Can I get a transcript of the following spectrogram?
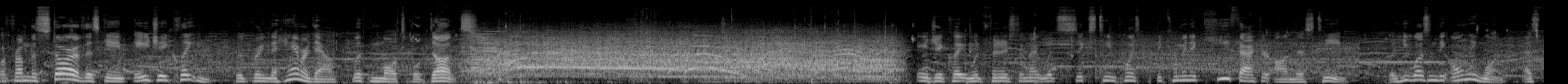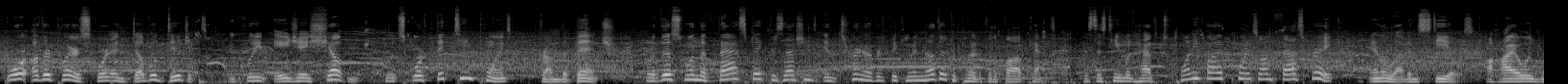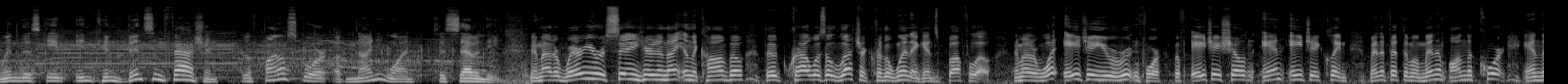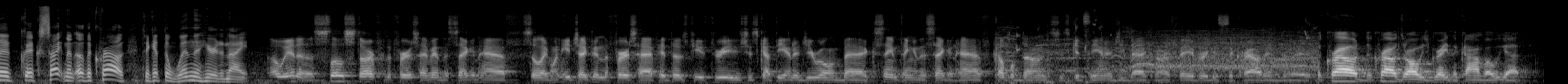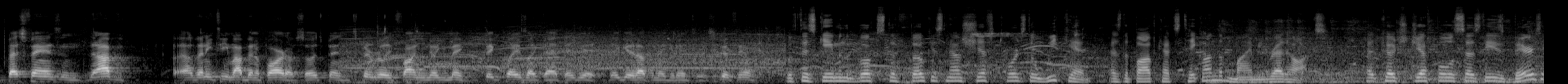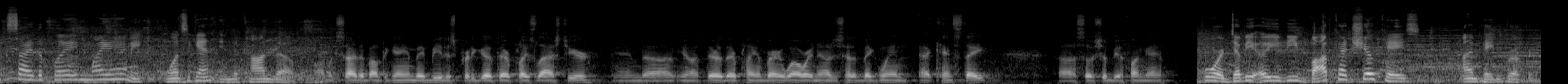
or from the star of this game, AJ Clayton, would bring the hammer down with multiple dunks. AJ Clayton would finish the night with 16 points, becoming a key factor on this team. But he wasn't the only one, as four other players scored in double digits, including AJ Sheldon, who would score 15 points from the bench. For this one, the fast break possessions and turnovers became another component for the Bobcats, as this team would have 25 points on fast break and 11 steals. Ohio would win this game in convincing fashion with a final score of 91 to 70. No matter where you were sitting here tonight in the convo, the crowd was electric for the win against Buffalo. No matter what AJ you were rooting for, both AJ Sheldon and AJ Clayton benefit the momentum on the court and the excitement of the crowd to get the win here tonight. Oh, we had a slow start for the first half and the second half. So like when he checked in the first half, hit those few threes, just got the energy rolling back. Same thing in the second half, couple dunks, just gets the energy back in our favor, gets the crowd into it. The crowd, the crowds are always great in the Convo. We got best fans and that I've of any team I've been a part of. So it's been it's been really fun. You know, you make big plays like that, they get they get it up and they get into it. It's a good feeling. With this game in the books, the focus now shifts towards the weekend as the Bobcats take on the Miami Redhawks. Head coach Jeff Boals says he's very excited to play Miami once again in the Convo. I'm excited about the game. They beat us pretty good at their place last year, and uh, you know they're they're playing very well right now. Just had a big win at Kent State, uh, so it should be a fun game. For WOUB Bobcat Showcase, I'm Payton Brooker.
